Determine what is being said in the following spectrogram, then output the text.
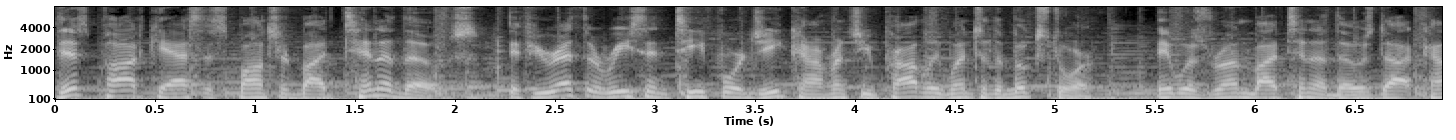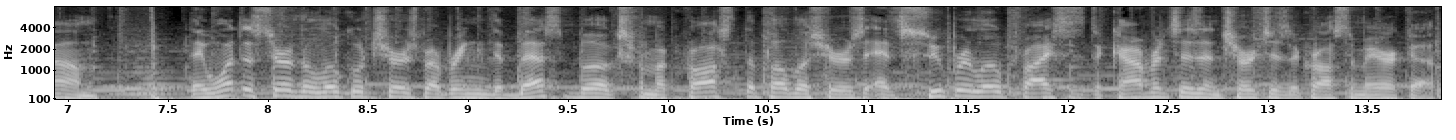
This podcast is sponsored by 10 of Those. If you're at the recent T4G conference, you probably went to the bookstore. It was run by 10ofthose.com. They want to serve the local church by bringing the best books from across the publishers at super low prices to conferences and churches across America.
